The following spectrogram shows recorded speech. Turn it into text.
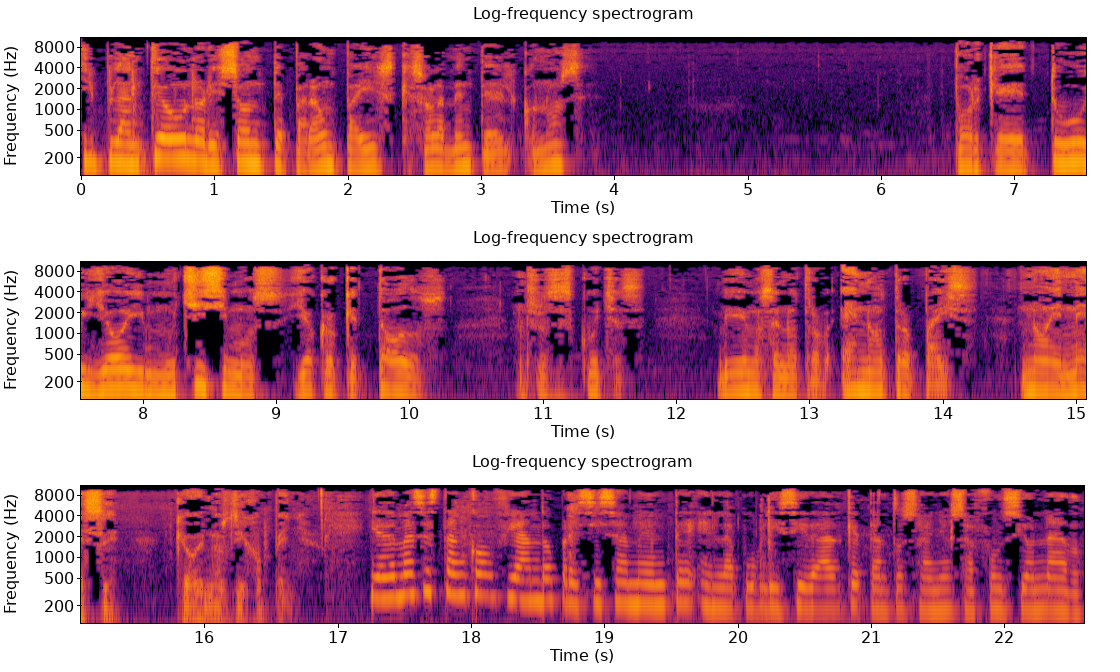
y planteó un horizonte para un país que solamente él conoce. Porque tú y yo y muchísimos, yo creo que todos nuestros escuchas, vivimos en otro, en otro país, no en ese que hoy nos dijo Peña. Y además están confiando precisamente en la publicidad que tantos años ha funcionado.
